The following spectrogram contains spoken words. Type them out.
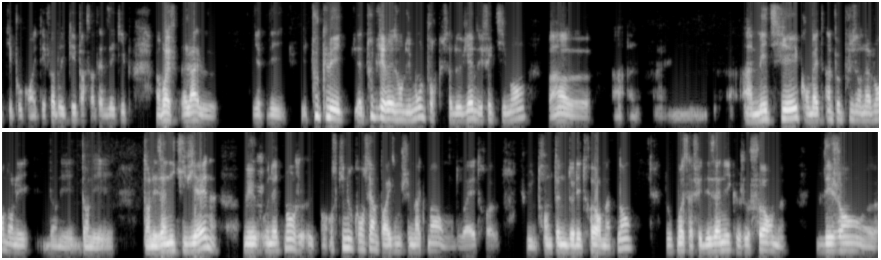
typos qui ont été fabriqués par certaines équipes. bref, là, le, il, y a des, toutes les, il y a toutes les raisons du monde pour que ça devienne effectivement ben, euh, un, un métier qu'on mette un peu plus en avant dans les, dans les, dans les, dans les années qui viennent. Mais honnêtement, en ce qui nous concerne, par exemple chez MACMA, on doit être euh, une trentaine de lettreurs maintenant. Donc moi, ça fait des années que je forme des gens euh,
